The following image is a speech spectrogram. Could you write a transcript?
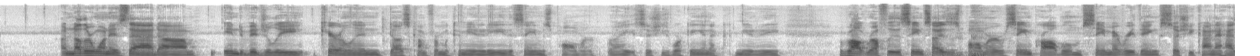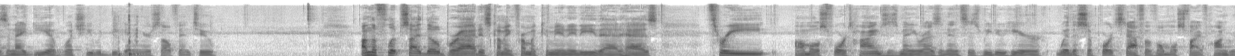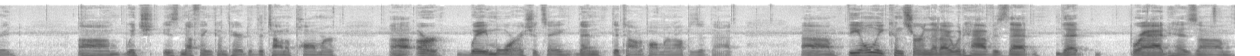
another one is that um, individually, Carolyn does come from a community the same as Palmer, right? So she's working in a community about roughly the same size as Palmer, same problems, same everything. So she kind of has an idea of what she would be getting herself into. On the flip side, though, Brad is coming from a community that has three, almost four times as many residents as we do here, with a support staff of almost 500, um, which is nothing compared to the town of Palmer, uh, or way more, I should say, than the town of Palmer opposite that. Um, the only concern that I would have is that that Brad has um,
